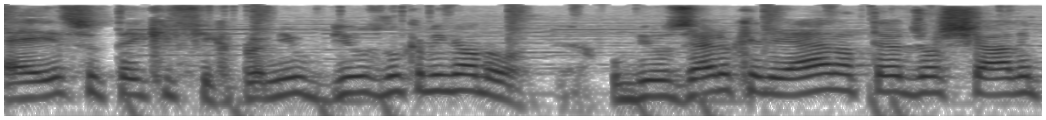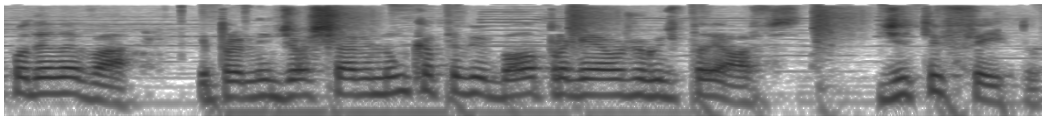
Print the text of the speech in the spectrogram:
É isso tem que fica. Para mim, o Bills nunca me enganou. O Bills era o que ele era até o Josh Allen poder levar. E para mim, Josh Allen nunca teve bola para ganhar um jogo de playoffs. Dito e feito,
